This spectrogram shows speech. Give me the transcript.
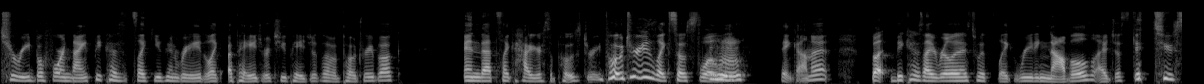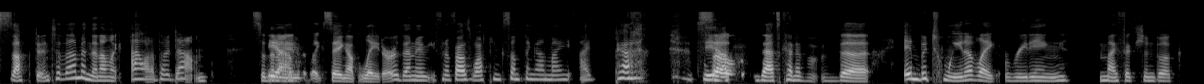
to read before night because it's like you can read like a page or two pages of a poetry book and that's like how you're supposed to read poetry is like so slowly Mhm. Think on it but because i realized with like reading novels i just get too sucked into them and then i'm like i want to put it down so then i Yeah. end up like staying up later than even if i was watching something on my ipad so Yeah. that's kind of the in between of like reading my fiction book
